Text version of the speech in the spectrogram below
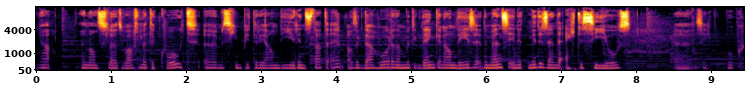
Ja, en dan sluiten we af met de quote, uh, misschien Pieter Jan, die hierin staat. Hè. Als ik dat hoor, dan moet ik denken aan deze. De mensen in het midden zijn de echte CEO's, uh, zegt het boek.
